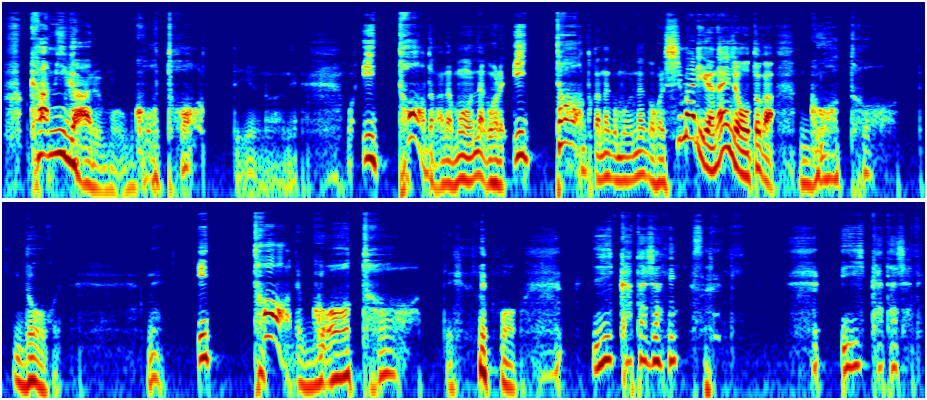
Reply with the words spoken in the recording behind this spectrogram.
深みがある、もう、五等っていうのはね。もう、一等とかな、もうなんかほら、一等とかなんかもうなんかほら、締まりがないじゃん、音が。五等。どうこれ。ね。一等で五等っていうね、もう、言い方じゃね？それ。言い方じゃね？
